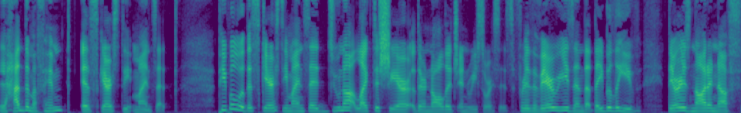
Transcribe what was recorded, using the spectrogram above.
لحد ما فهمت ال scarcity mindset. People with a scarcity mindset do not like to share their knowledge and resources for the very reason that they believe there is not enough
